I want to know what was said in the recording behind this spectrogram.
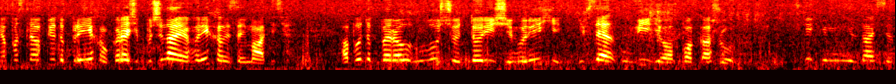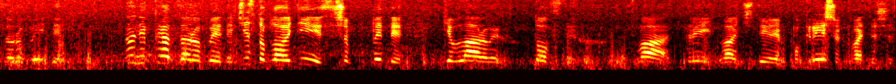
Я після обіду приїхав, коротше, починаю горіхами займатися. А буду перелущувати доріжчі горіхи і все у відео покажу. Скільки мені вдасться заробити. Ну не прям заробити, чисто благодійність, щоб купити кевларових товстих 2, 3, 2, 4 покришок 26.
